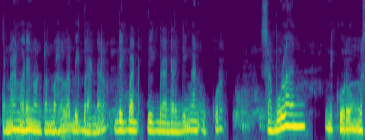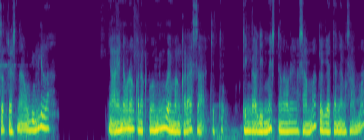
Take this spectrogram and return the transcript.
Pernah meren nonton bahula Big Brother? Big, Bad, Big Brother dengan ukur. Sebulan dikurung lu stres. Nah ujubilah ya ini orang kena dua minggu emang kerasa gitu tinggal di mes dengan orang yang sama kegiatan yang sama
